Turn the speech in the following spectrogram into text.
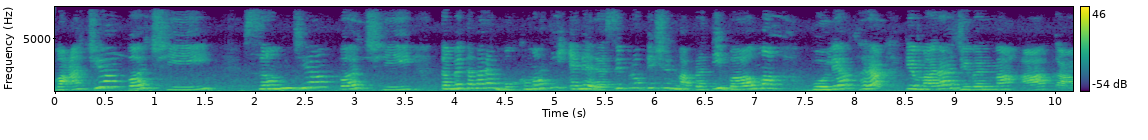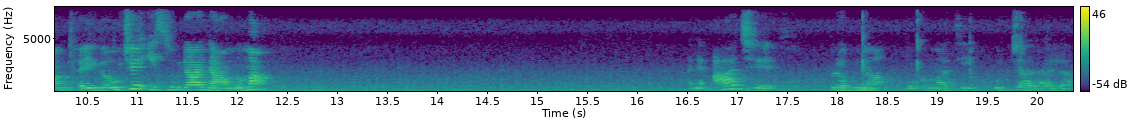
વાંચ્યા પછી, સમજ્યા પછી તમે તમારા મુખમાંથી એને રેસિપ્રોકેશનમાં, પ્રતિભાવમાં બોલ્યા ખરા કે મારા જીવનમાં આ કામ થઈ ગયું છે ઈસુના નામમાં? અને આ છે પ્રભુના મુખમાંથી ઉચ્ચારાયેલા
